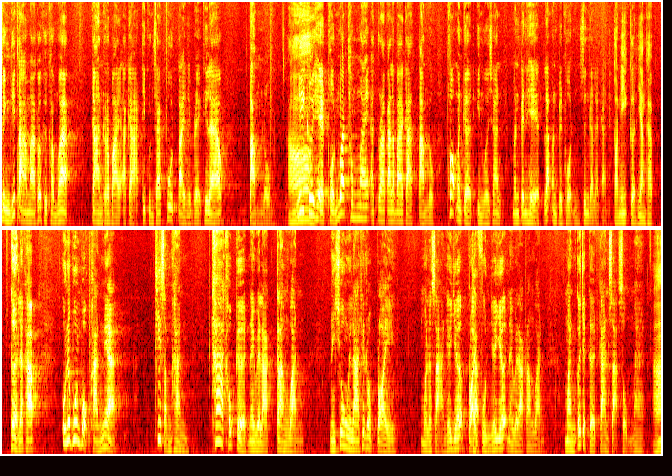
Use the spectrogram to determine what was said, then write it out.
สิ่งที่ตามมาก็คือคำว่าการระบายอากาศที่คุณแซคพูดไปในเบรกที่แล้ว ต่ำลงอ๋อนี่คือเหตุผลว่าทำไมอัตราการระบายอากาศต่ำลง เพราะมันเกิด inversion มันเป็นเหตุและมันเป็นผลซึ่งกันและกัน ตอนนี้เกิดยังครับ เกิดแล้วครับ อุณหภูมิผกผันเนี่ยที่สำคัญถ้าเขาเกิดในเวลากลางวัน ในช่วงเวลาที่เราปล่อย มลสารเยอะๆ ปล่อยครับฝุ่นเยอะๆ ในเวลากลางวัน มันก็จะเกิดการสะสมมาก อ่า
